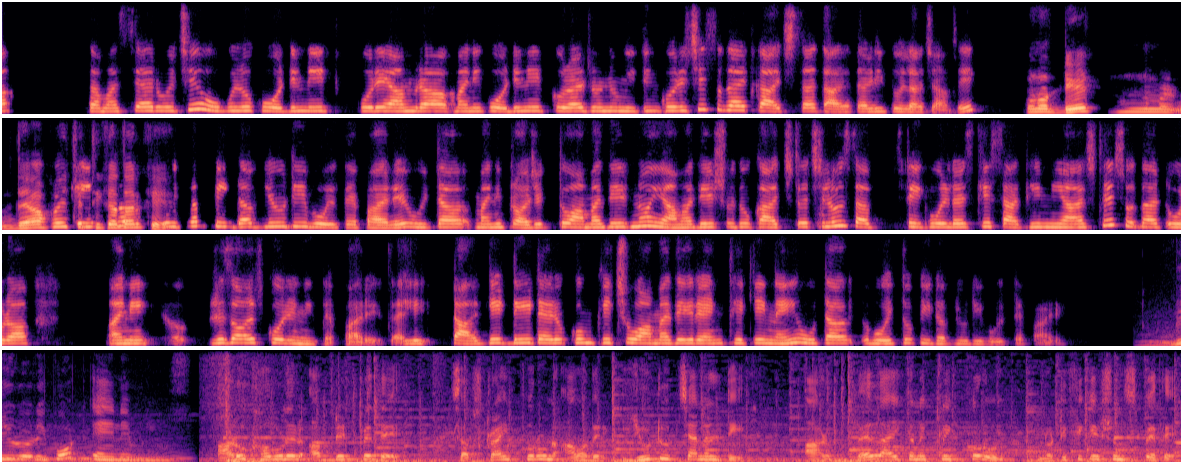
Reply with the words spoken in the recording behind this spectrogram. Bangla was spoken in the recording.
সমস্যা রয়েছে ওগুলো কোঅর্ডিনেট করে আমরা মানে কোঅর্ডিনেট করার জন্য মিটিং করেছি। সো দ্যাট কাজটা তাড়াতাড়ি তোলা যাবে। কোনো ডেট দেওয়া হয়েছে ঠিকাদারকে? ওইটা পিডব্লিউডি বলতে পারে। ওইটা মানে প্রজেক্ট তো আমাদের নয় আমাদের শুধু কাজটা ছিল। সব স্টেক হোল্ডার্স কে সাথে নিয়ে আসতে সো দ্যাট ওরা মানে রিজলভ করে নিতে পারে। তাহলে টার্গেট ডেট এরকম কিছু আমাদের এন্ড থেকে নেই, ওটা হয়তো পিডব্লিউডি বলতে পারে। Bureau report ANM news. আরও খবরের আপডেট পেতে সাবস্ক্রাইব করুন আমাদের ইউটিউব চ্যানেলটি আর বেল আইকনে ক্লিক করুন নোটিফিকেশনস পেতে।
